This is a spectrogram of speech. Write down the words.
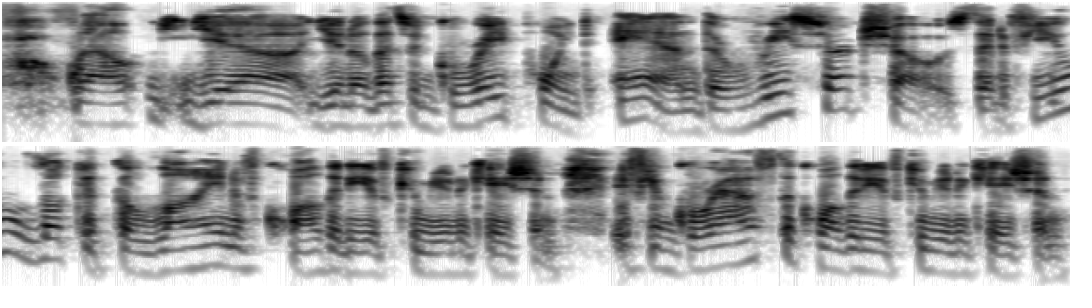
Well, yeah, you know, that's a great point. And the research shows that if you look at the line of quality of communication, if you graph the quality of communication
